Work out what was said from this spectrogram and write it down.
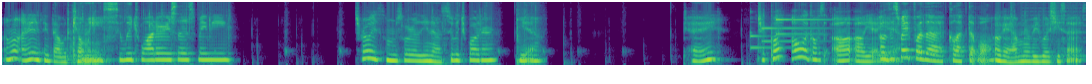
I don't I didn't think that would kill me. Sewage water is this maybe? It's probably some sort of, you know, sewage water. Yeah. Okay. Checkpoint? Oh, it goes. Uh, oh, yeah. Oh, yeah. this way for the collectible. Okay, I'm gonna read what she says.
